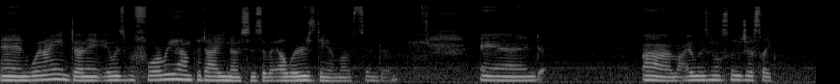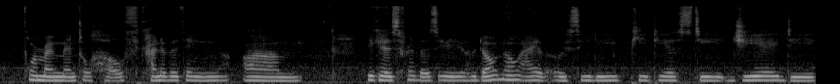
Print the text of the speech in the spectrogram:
and when I had done it, it was before we had the diagnosis of Ehlers-Danlos syndrome, and um, I was mostly just like for my mental health kind of a thing. Um, because for those of you who don't know, I have OCD, PTSD, GAD,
